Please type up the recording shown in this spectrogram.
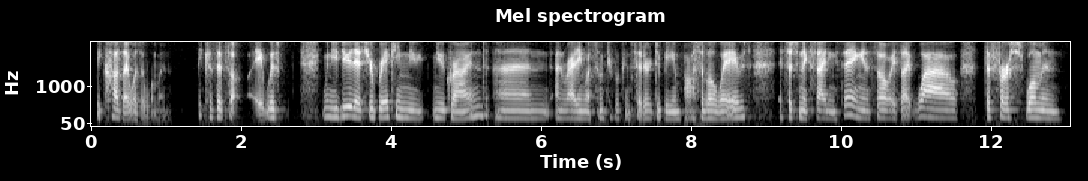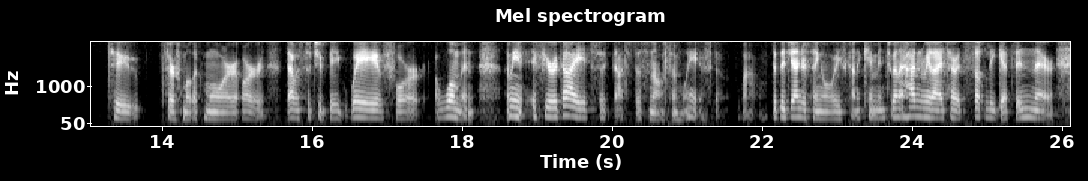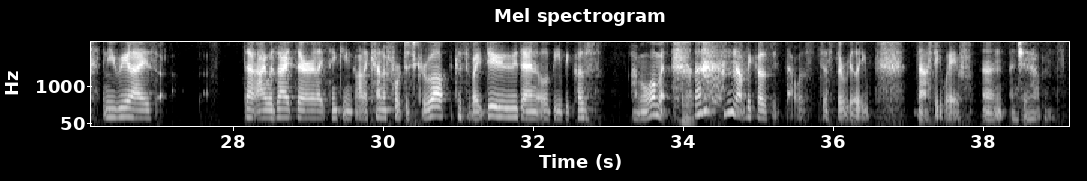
because I was a woman. Because it's a, it was when you do this, you're breaking new new ground and and riding what some people consider to be impossible waves. It's such an exciting thing, and it's always like, wow, the first woman to surf Mullaghmore, or that was such a big wave for a woman. I mean, if you're a guy, it's like, that's just an awesome wave. That wow. But the gender thing always kind of came into it. And I hadn't realized how it subtly gets in there, and you realize that I was out there like thinking, God, I can't afford to screw up because if I do, then it'll be because I'm a woman, not because that was just a really nasty wave and, and shit happens.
